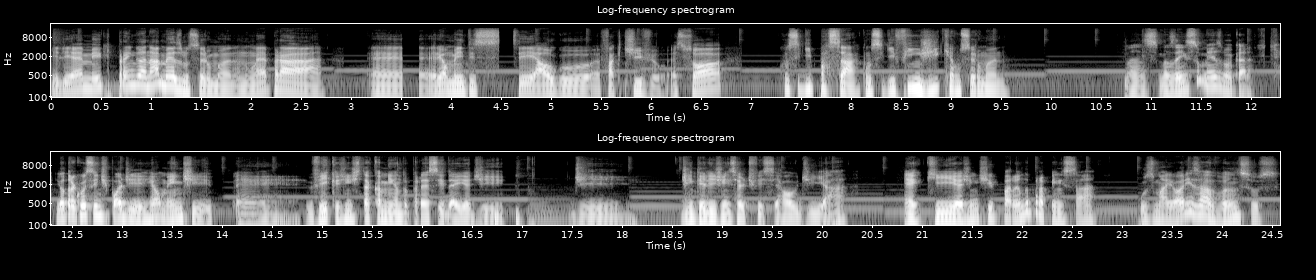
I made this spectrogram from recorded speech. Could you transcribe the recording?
Ele é meio que pra enganar mesmo o ser humano, não é pra é, realmente ser algo factível. É só conseguir passar, conseguir fingir que é um ser humano. Mas, mas é isso mesmo, cara. E outra coisa que a gente pode realmente é, ver que a gente tá caminhando para essa ideia de, de de inteligência artificial, de IA, é que a gente parando para pensar, os maiores avanços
